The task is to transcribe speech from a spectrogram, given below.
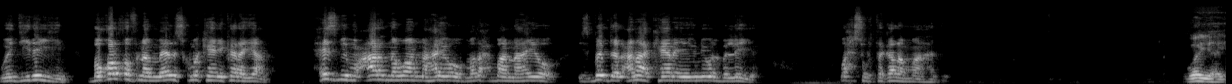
way diidan yihiin boqol qofna meel iskuma keeni karayaan xisbi mucaaradna waa nahay oo madax baa nahay oo isbeddel anaa keenaya nin walba leeyahay wax suurtagala maaha de waayahay.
